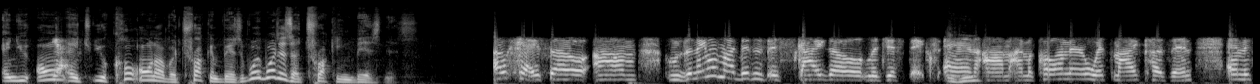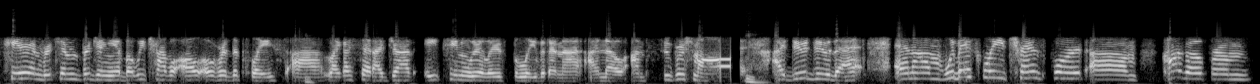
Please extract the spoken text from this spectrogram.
and you own Yes. a you're co-owner of a trucking business. What what is a trucking business? Okay, so um, the name of my business is Skygo Logistics, and um, I'm a co-owner with my cousin, and it's here in Richmond, Virginia. But we travel all over the place. Uh, like I said, I drive 18 wheelers. Believe it or not, I know I'm super small. I do do that, and um, we basically transport um, cargo from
